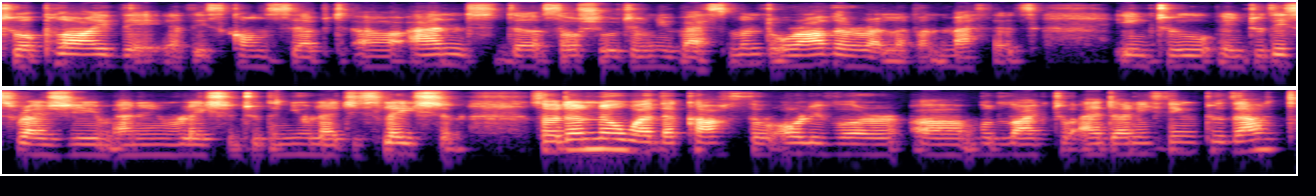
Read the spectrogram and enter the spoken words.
to apply the, this concept uh, and the social return investment or other relevant methods into, into this regime and in relation to the new legislation. So I don't know whether Kath or Oliver uh, would like to add anything to that.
